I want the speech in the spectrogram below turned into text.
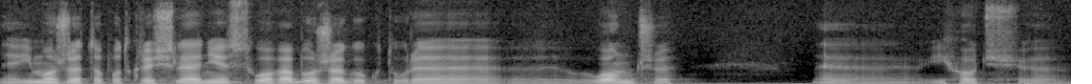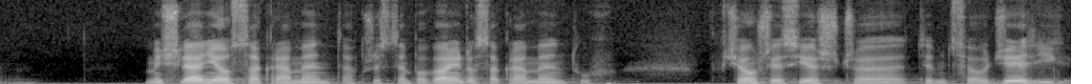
y, i może to podkreślenie Słowa Bożego, które y, łączy i choć myślenie o sakramentach, przystępowanie do sakramentów wciąż jest jeszcze tym, co dzieli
